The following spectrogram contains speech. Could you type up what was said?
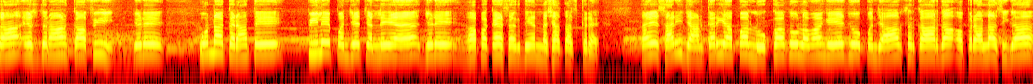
ਤਾਂ ਇਸ ਦੌਰਾਨ ਕਾਫੀ ਜਿਹੜੇ ਉਹਨਾਂ ਘਰਾਂ ਤੇ ਪੀਲੇ ਪੰਜੇ ਚੱਲੇ ਆ, ਜਿਹੜੇ ਆਪਾਂ ਕਹਿ ਸਕਦੇ ਹਾਂ ਨਸ਼ਾ ਤਸਕਰ ਹੈ। ਤਾਂ ਇਹ ਸਾਰੀ ਜਾਣਕਾਰੀ ਆਪਾਂ ਲੋਕਾਂ ਤੋਂ ਲਵਾਂਗੇ, ਜੋ ਪੰਜਾਬ ਸਰਕਾਰ ਦਾ ਉਪਰਾਲਾ ਸੀਗਾ,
